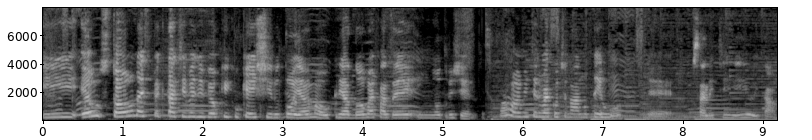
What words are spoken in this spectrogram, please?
E eu estou na expectativa de ver o que o Keishiro Toyama, o criador, vai fazer em outros gêneros. Provavelmente ele vai continuar no terror, é, Silent Hill e tal.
